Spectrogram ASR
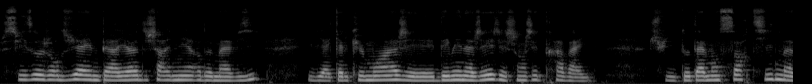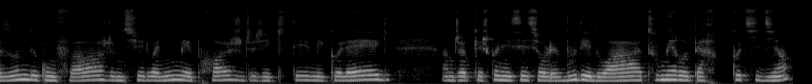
Je suis aujourd'hui à une période charnière de ma vie. Il y a quelques mois, j'ai déménagé, j'ai changé de travail. Je suis totalement sortie de ma zone de confort, je me suis éloignée de mes proches, j'ai quitté mes collègues, un job que je connaissais sur le bout des doigts, tous mes repères quotidiens,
